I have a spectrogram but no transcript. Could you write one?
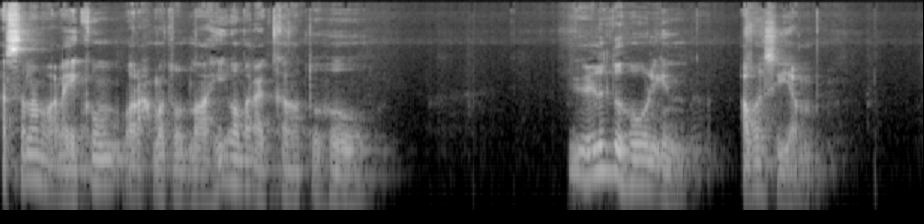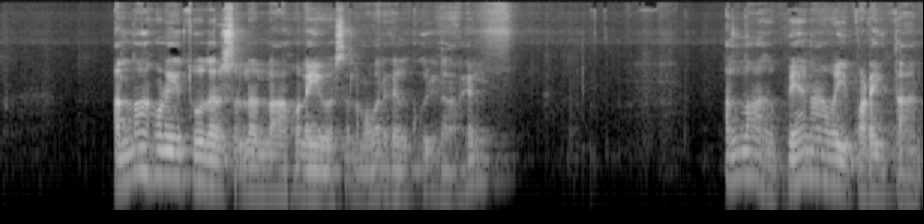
அஸ்லாம் அலைக்கும் வரமத்துல்லாஹி வபரகாத்துஹு எழுதுகோளின் அவசியம். அல்லாஹுடைய தூதர் ஸல்லல்லாஹு அலைஹி அவர்கள் கூறினார்கள் அல்லாஹ் பேனாவை படைத்தான்.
